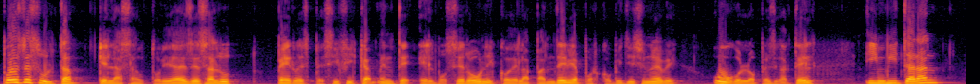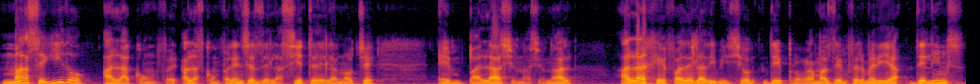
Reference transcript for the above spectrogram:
Pues resulta que las autoridades de salud, pero específicamente el vocero único de la pandemia por COVID-19, Hugo López Gatel, invitarán más seguido a, las conferencias de las 7 de la noche en Palacio Nacional a la jefa de la División de Programas de Enfermería del IMSS,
